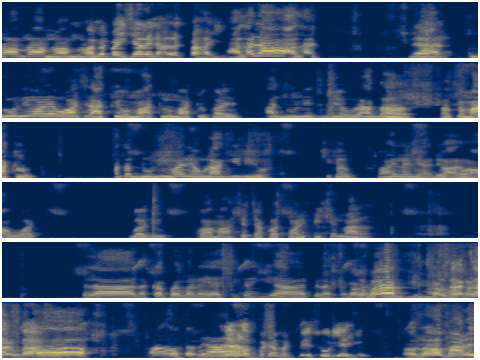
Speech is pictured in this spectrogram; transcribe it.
રામ રામ રામ રામ. અમે પૈસા લઈને હાલત પહાઈ. હાલ જ આવો હાલ જ. દુની દૂની વાળે વોટ રાખ્યું માટલું માટલું કરી આ દુની જેવું લાગે હ. હવે કે માટલું. આ તો દુની હોય ને એવું લાગી રહ્યું શિખર પાહી લઈને હાડ્યો. આવ્યો આવું હોત બધું. કોમ આવશે ચકત પાણી પીશે ને મારે? પેલા ધક્કા ભાઈ મને એસી કઈ ગયા પેલા તમે આવો. ફટાફટ પેલી છોડી આવજો હલો મારે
